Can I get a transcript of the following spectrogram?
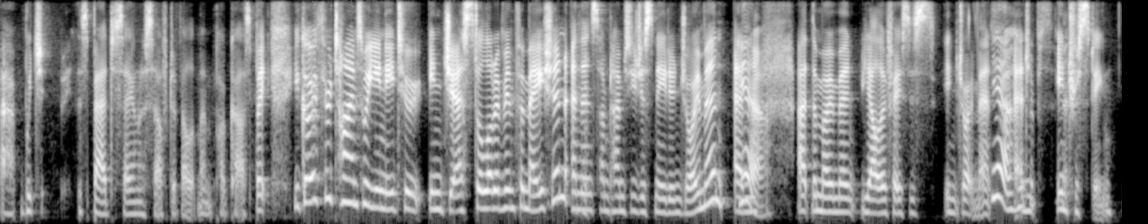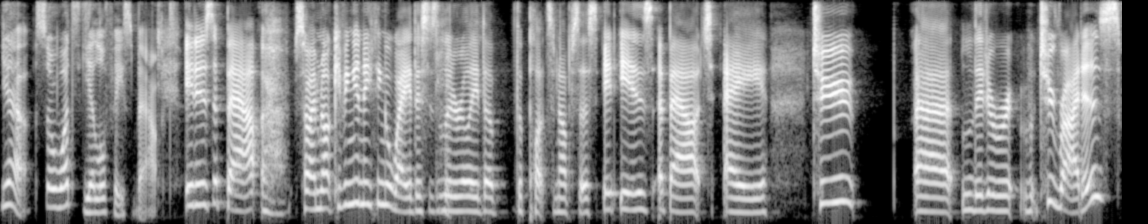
uh, which is bad to say on a self-development podcast but you go through times where you need to ingest a lot of information and then sometimes you just need enjoyment and Yeah. at the moment yellowface is enjoyment Yeah, and 100%. interesting Yeah. So what's Yellowface about? it is about so i'm not giving anything away this is literally the the plot synopsis it is about a two uh liter- two writers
